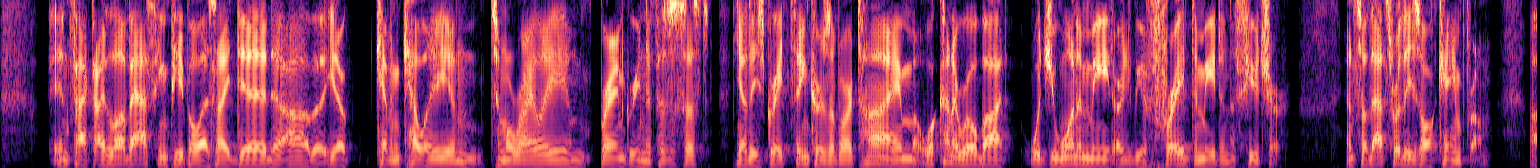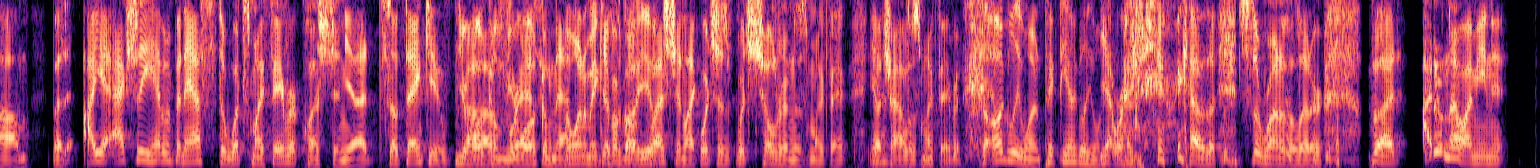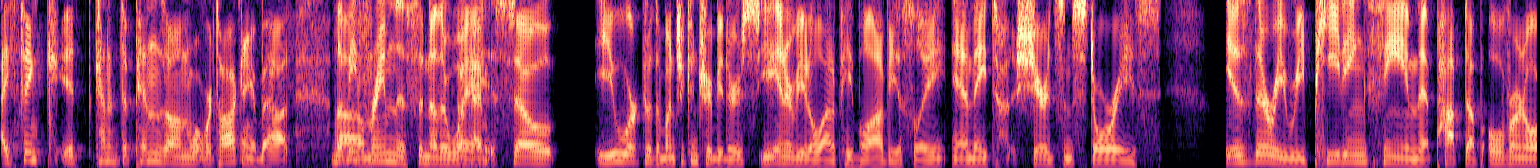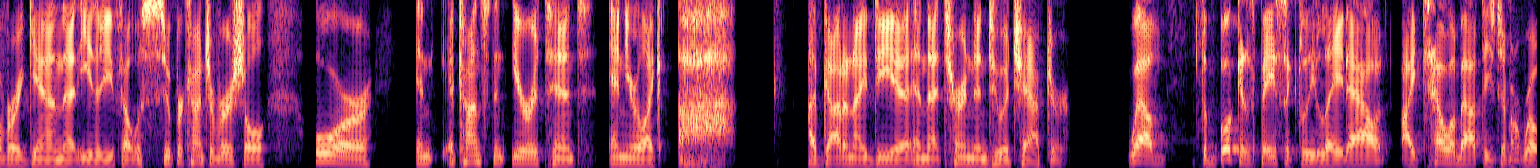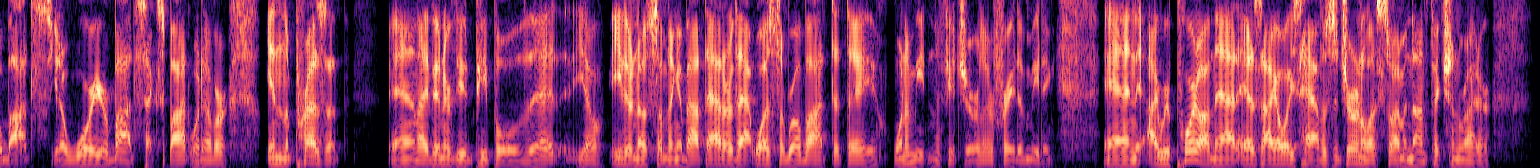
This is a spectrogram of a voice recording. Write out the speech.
In fact, I love asking people, as I did, uh, you know, Kevin Kelly and Tim O'Reilly and Brian Greene, the physicist, you know, these great thinkers of our time, what kind of robot would you want to meet or you be afraid to meet in the future? And so that's where these all came from. Um, but I actually haven't been asked the what's my favorite question yet. So thank you. You're uh, welcome. for You're asking welcome. that I want to make difficult this about you. question, like which is which children is my favorite? You know, child is my favorite. The ugly one. Pick the ugly one. Yeah, right. Here we go. It's the run of the litter. but I don't know. I mean, I think it kind of depends on what we're talking about. Let Um, me frame this another way. okay. So you worked with a bunch of contributors. You interviewed a lot of people, obviously, and they t- shared some stories. Is there a repeating theme that popped up over and over again that either you felt was super controversial or an, a constant irritant, and you're like, ah, I've got an idea, and that turned into a chapter? Well, the book is basically laid out. I tell about these different robots, you know, warrior bot, sex bot, whatever, in the present. And I've interviewed people that, you know, either know something about that or that was the robot that they want to meet in the future or they're afraid of meeting. And I report on that as I always have as a journalist. So I'm a nonfiction writer.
